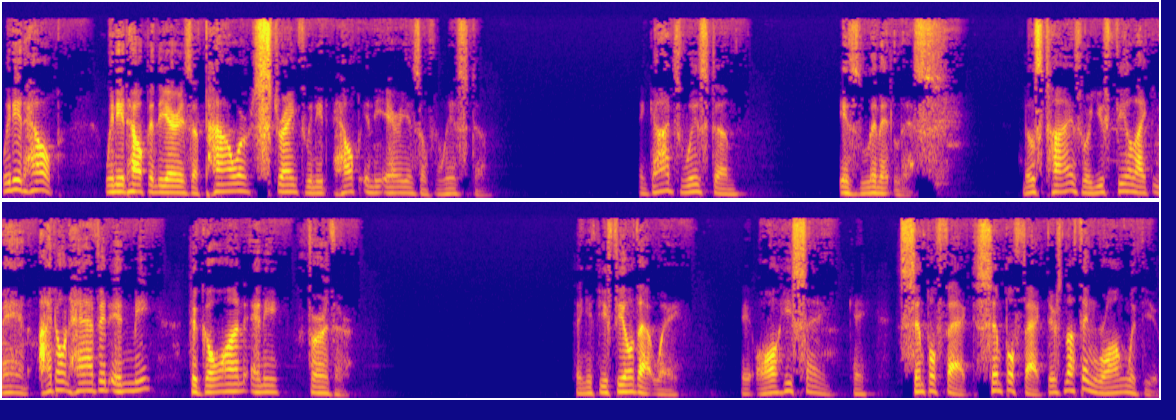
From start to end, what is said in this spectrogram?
We need help. We need help in the areas of power, strength. We need help in the areas of wisdom. And God's wisdom is limitless. Those times where you feel like, man, I don't have it in me to go on any further. Think if you feel that way, all he's saying Simple fact, simple fact. There's nothing wrong with you.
